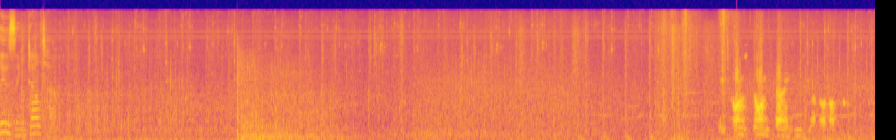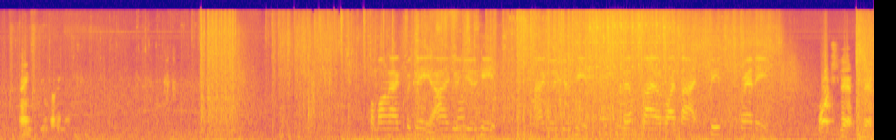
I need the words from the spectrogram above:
Losing Delta. Big ones don't die easy on the rock. Thank you very much. Come on, I quickly. I will use hit. I will use hit. Left side, right side. Hit ready. Watch left, left.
